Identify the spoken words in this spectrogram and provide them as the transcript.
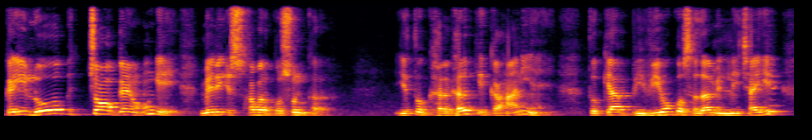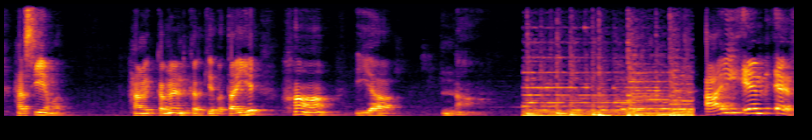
کئی لوگ چونک گئے ہوں گے۔ میری اس خبر کو سن کر۔ یہ تو گھر گھر کی کہانی ہے، تو کیا بیویوں کو سزا ملنی چاہیے؟ ہنسی مت۔ ہمیں کمنٹ کر کے بتائیے ہاں یا نہ۔ آئی ایم ایف،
